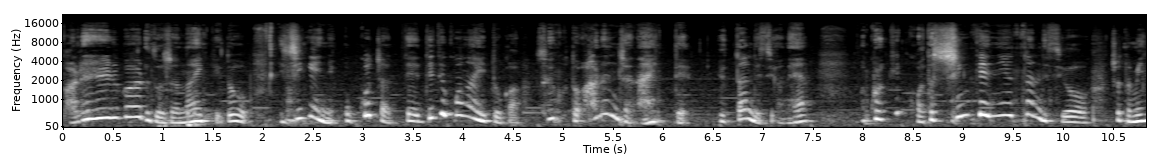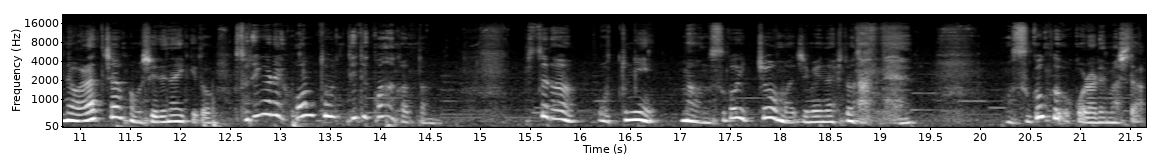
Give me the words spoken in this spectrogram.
パラレルワールドじゃないけど異次元に落っこっちゃって出てこないとかそういうことあるんじゃないって言ったんですよね。これ結構私真剣に言ったんですよ。ちょっとみんな笑っちゃうかもしれないけどそれぐらい本当に出てこなかったの。そしたら夫にまあすごい超真面目な人なんで もうすごく怒られました。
